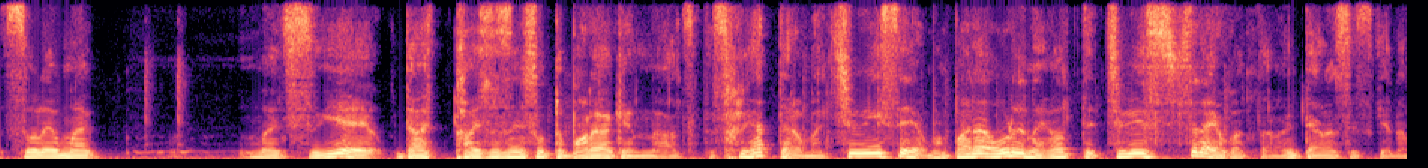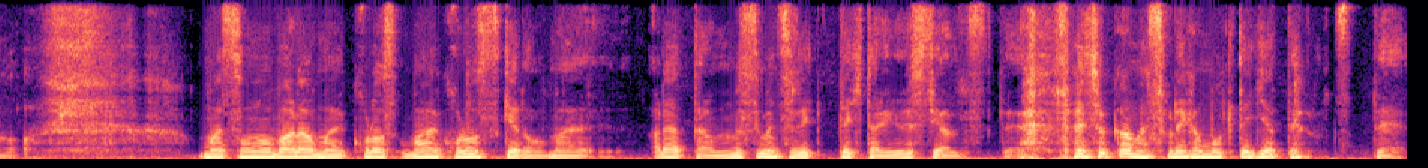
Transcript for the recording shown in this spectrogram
それお前、お前すげえだ大切にしとったバラやけんな、つって。それやったらお前注意せよ。お前バラおるなよって注意したらよかったのにって話ですけど。お前そのバラお前殺す、お前殺すけど、お前、あれやったら娘連れてきたら許してやるっつって。最初からお前それが目的やったよ、つって。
